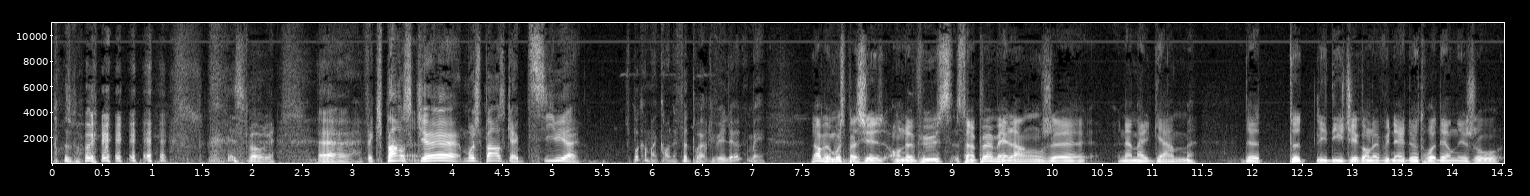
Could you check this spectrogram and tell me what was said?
c'est pas vrai. c'est pas vrai. Euh, fait que je pense que, moi, je pense qu'un petit, euh, je sais pas comment on a fait pour arriver là, mais Non, mais moi, c'est parce qu'on a vu, c'est un peu un mélange, euh, un amalgame de tous les DJ qu'on a vus dans les deux, trois derniers jours.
